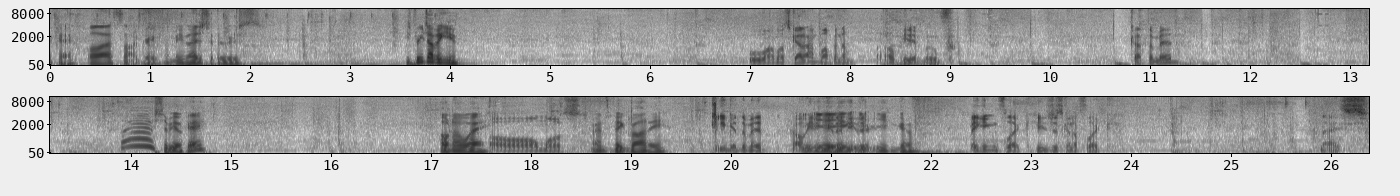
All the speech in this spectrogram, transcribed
Okay. Well, that's not great for me, but I just took the roost. He's pre-jumping you. Ooh, almost got it. I'm bumping him. I hope he didn't move. Got the mid. Ah, should be okay. Oh, no way. Almost. Man's big body. Can you get the mid? Oh, he yeah, didn't you, get it either. you- you can go. Making him flick. He's just gonna flick. Nice.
